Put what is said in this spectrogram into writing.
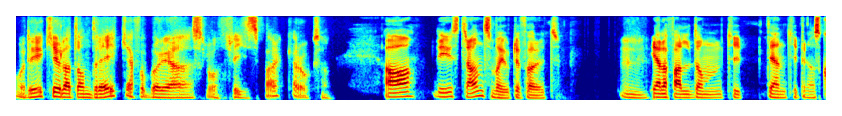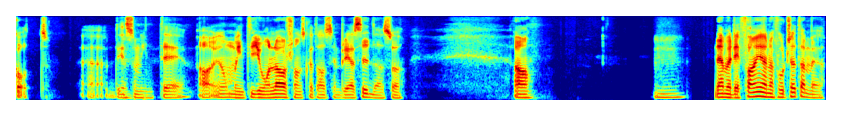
Och det är kul att Ondrejka får börja slå frisparkar också. Ja, det är ju Strand som har gjort det förut. Mm. I alla fall de typ, den typen av skott. Eh, det som inte, ja, om inte Johan Larsson ska ta sin bredsida så, ja. Mm. Nej, men det får han gärna fortsätta med.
